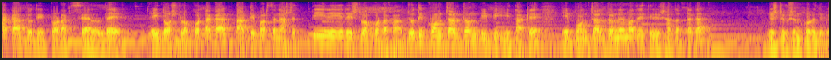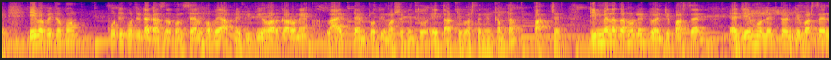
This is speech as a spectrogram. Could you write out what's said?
টাকা যদি প্রোডাক্ট সেল দেয়, এই দশ লক্ষ টাকার থার্টি পার্সেন্ট আসে তিরিশ লক্ষ টাকা। যদি পঞ্চাশ জন বিপিই থাকে, এই পঞ্চাশ জনের মাঝে তিরিশ হাজার টাকা ডিস্ট্রিবিউশন করে দেবে। এইভাবে যখন কোটি কোটি টাকা যখন সেল হবে, আপনি বিপি হওয়ার কারণে লাইফ টাইম প্রতি মাসে কিন্তু এই থার্টি পার্সেন্ট ইনকামটা পাচ্ছেন। টিম ম্যানেজার হলে টোয়েন্টি পার্সেন্ট এজিএম হলে টোয়েন্টি পার্সেন্ট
